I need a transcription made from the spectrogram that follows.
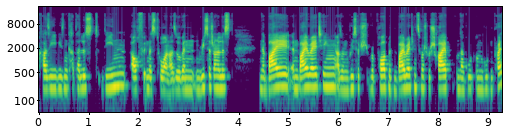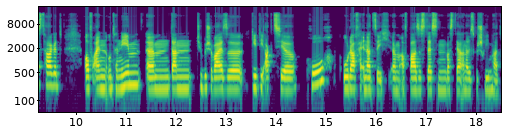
quasi wie ein Katalyst dienen, auch für Investoren. Also wenn ein Research-Analyst eine Buy, ein Buy-Rating, also ein Research Report mit einem Buy-Rating zum Beispiel schreibt und, einer gut, und einen guten Price-Target auf ein Unternehmen, ähm, dann typischerweise geht die Aktie hoch oder verändert sich ähm, auf Basis dessen, was der Analyst geschrieben hat.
